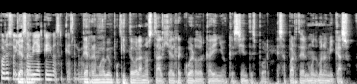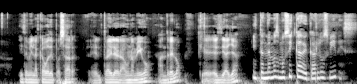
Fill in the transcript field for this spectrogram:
Por eso Te yo sabía que ibas a querer te ver. remueve un poquito la nostalgia, el recuerdo, el cariño que sientes por esa parte del mundo. Bueno, en mi caso. Y también le acabo de pasar el tráiler a un amigo, Andrelo, que es de allá Y tenemos música de Carlos Vives.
